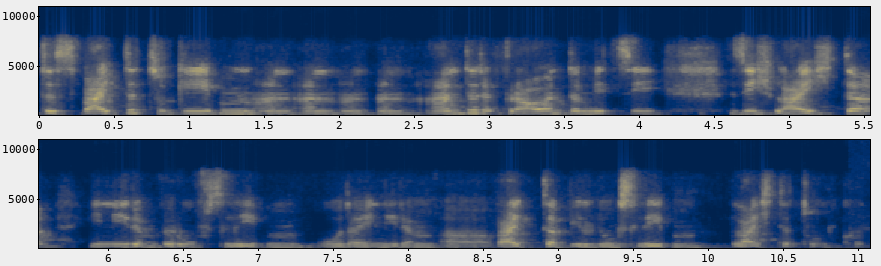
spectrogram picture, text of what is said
das weiterzugeben an, an, an andere Frauen, damit sie sich leichter in ihrem Berufsleben oder in ihrem äh, Weiterbildungsleben leichter tun können.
